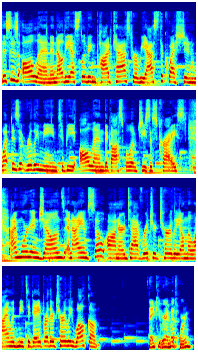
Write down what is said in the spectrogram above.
This is All In, an LDS Living podcast where we ask the question, what does it really mean to be all in the gospel of Jesus Christ? I'm Morgan Jones, and I am so honored to have Richard Turley on the line with me today. Brother Turley, welcome. Thank you very much, Morgan.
